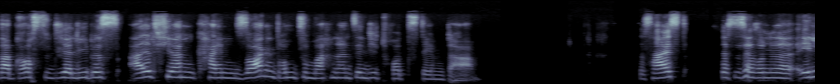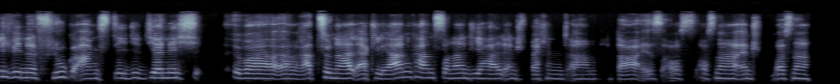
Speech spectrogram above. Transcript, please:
da brauchst du dir, liebes Althirn, keine Sorgen drum zu machen, dann sind die trotzdem da. Das heißt, das ist ja so eine ähnlich wie eine Flugangst, die, die dir nicht über äh, rational erklären kannst, sondern die halt entsprechend ähm, da ist aus, aus, einer, aus einer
